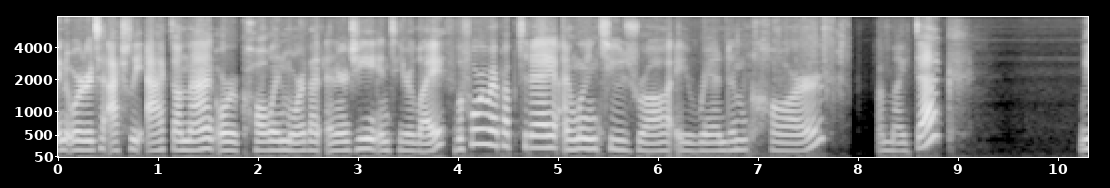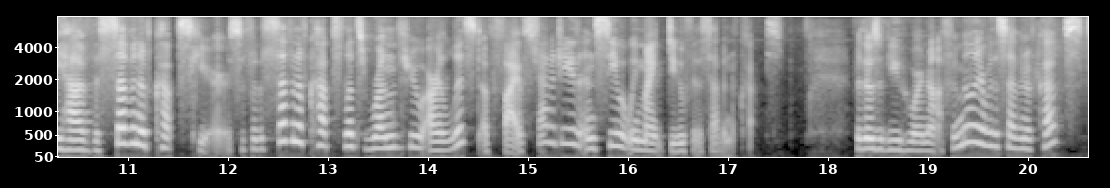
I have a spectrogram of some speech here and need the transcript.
in order to actually act on that or call in more of that energy into your life. Before we wrap up today, I'm going to draw a random card from my deck. We have the Seven of Cups here. So for the Seven of Cups, let's run through our list of five strategies and see what we might do for the Seven of Cups. For those of you who are not familiar with the Seven of Cups,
